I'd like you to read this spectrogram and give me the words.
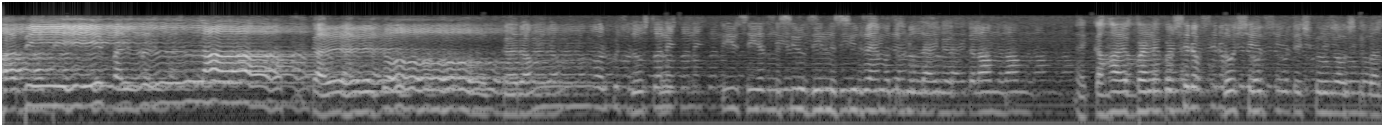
हबीब अल्लाह कर दो करम। और कुछ दोस्तों ने पीर सैयद नसीरुद्दीन नसीर रहमत कलाम कहा है पढ़ने को सिर्फ़ दो शेर पेश करूँगा, उसके बाद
